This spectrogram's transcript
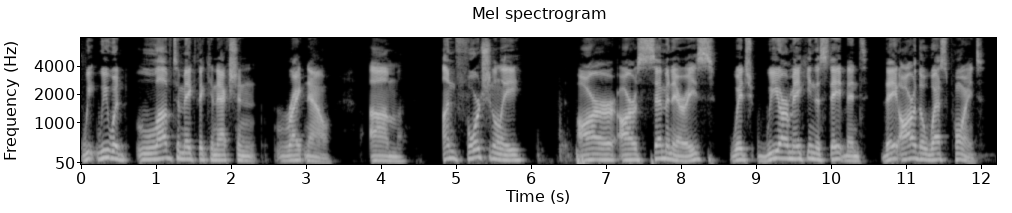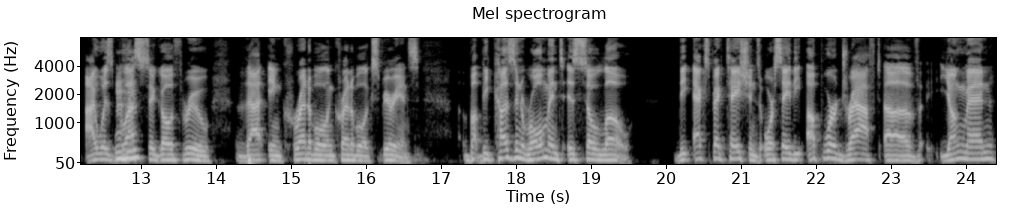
We we would love to make the connection right now. Um, unfortunately, our our seminaries, which we are making the statement, they are the West Point. I was Mhm. blessed to go through that incredible, incredible experience. But because enrollment is so low, the expectations or say the upward draft of young men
